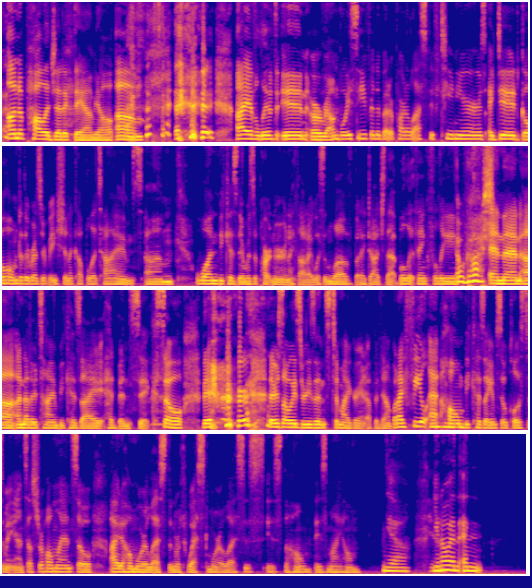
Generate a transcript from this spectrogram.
Unapologetic damn, y'all. Um, I have lived in or around Boise for the better part of the last 15 years. I did go home to the reservation a couple of times. Um, one, because there was a partner and I thought I was in love, but I dodged that bullet, thankfully. Oh, gosh. And then uh, another time because I had been sick. So there, there's always reasons to migrate up and down. But I feel at Mm-hmm. home because I am so close to my ancestral homeland. So Idaho, more or less, the Northwest, more or less, is is the home, is my home. Yeah. You know, and and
